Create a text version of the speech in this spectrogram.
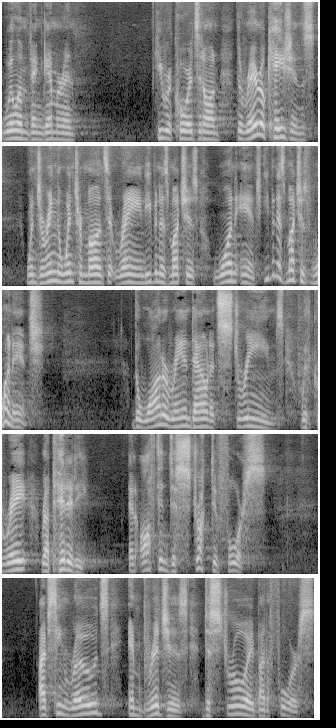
Willem van Gemeren, he records that on the rare occasions when during the winter months it rained even as much as one inch, even as much as one inch, the water ran down its streams with great rapidity and often destructive force. I've seen roads and bridges destroyed by the force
